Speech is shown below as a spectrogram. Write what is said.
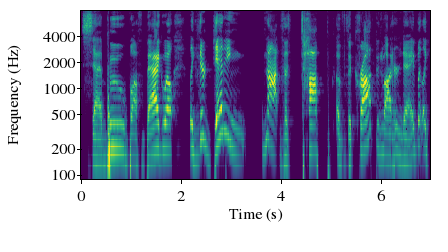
Sabu, Buff Bagwell. Like they're getting not the top of the crop in modern day, but like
